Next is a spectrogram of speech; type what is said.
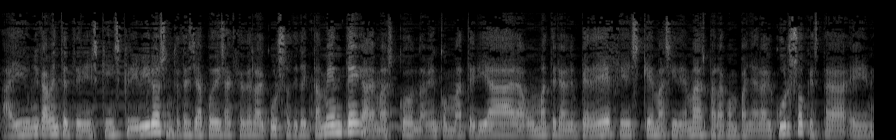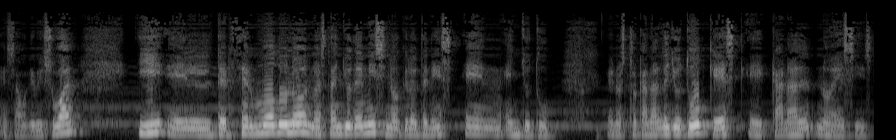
Ahí únicamente tenéis que inscribiros, entonces ya podéis acceder al curso directamente, además con, también con material, algún material en PDF, esquemas y demás para acompañar al curso, que está en, es audiovisual. Y el tercer módulo no está en Udemy, sino que lo tenéis en, YouTube, en nuestro canal de YouTube, que es eh, Canal Noesis.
